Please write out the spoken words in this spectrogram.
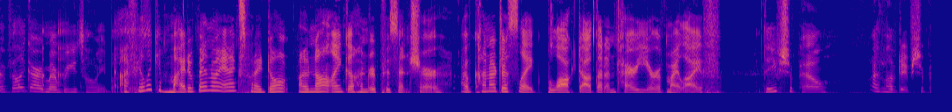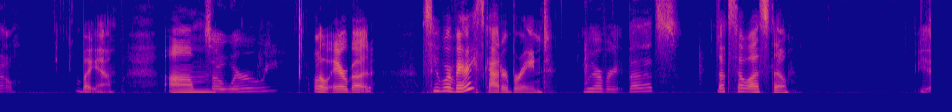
I feel like I remember you telling me about I feel like it might have been my ex, but I don't. I'm not like hundred percent sure. I've kind of just like blocked out that entire year of my life. Dave Chappelle. I love Dave Chappelle. But yeah. Um. So where are we? oh, Airbud. See, we're very scatterbrained. We are but that's That's so us though. Yeah.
